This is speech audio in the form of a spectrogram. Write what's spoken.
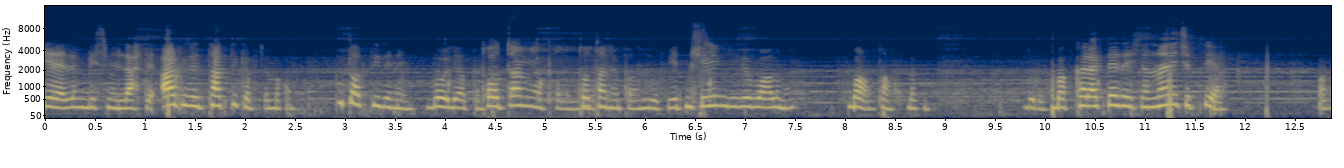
gelelim bismillah de. Arkadaşlar taktik yapacağım bakın. Bu taktiği deneyin. Böyle yapın. Totem yapalım. Totem yapalım dur. 77 ince bağlı mı? Bağlı tamam bakın. Durun. Bak karakter değiştirdim. Ne çıktı ya. Bak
